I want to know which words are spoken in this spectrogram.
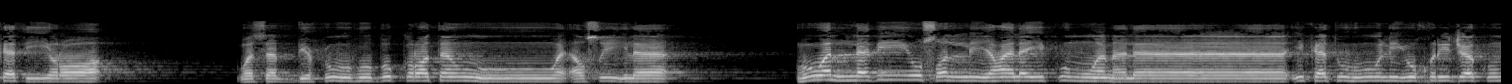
كثيرا وسبحوه بكرة وأصيلا. هو الذي يصلي عليكم وملائكته ليخرجكم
